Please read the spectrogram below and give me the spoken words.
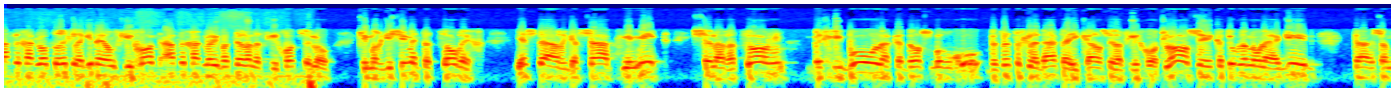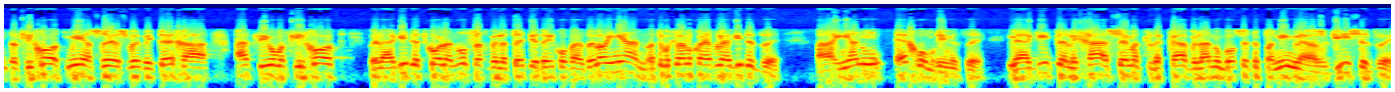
אף אחד לא צריך להגיד היום סליחות, אף אחד לא יוותר על הסליחות שלו. כי מרגישים את הצורך. יש את ההרגשה הפנימית של הרצון בחיבור לקדוש ברוך הוא, וזה צריך לדעת העיקר של הסליחות. לא שכתוב לנו להגיד שם את הסליחות, מי אשרי יושבי ביתך עד סיום הסליחות, ולהגיד את כל הנוסח ולצאת ידי חובה. זה לא עניין, אתה בכלל לא חייב להגיד את זה. העניין הוא איך אומרים את זה. להגיד לך השם הצדקה ולנו בושת הפנים, להרגיש את זה,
